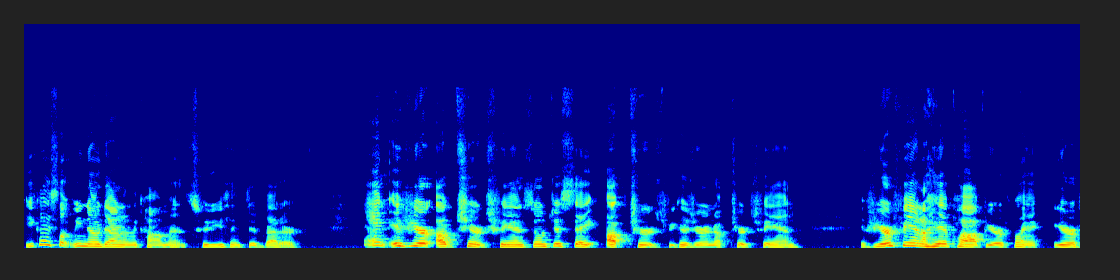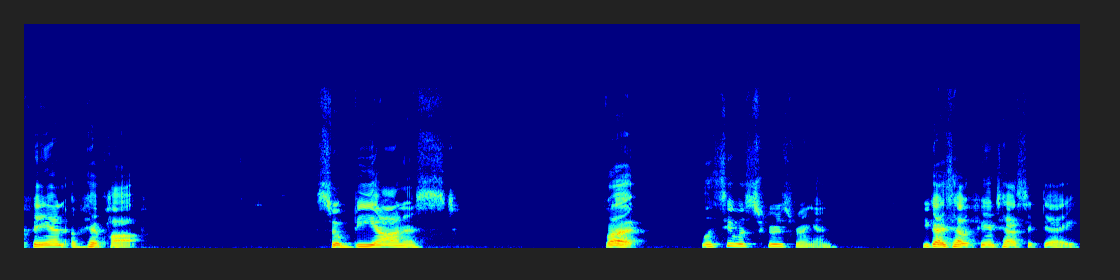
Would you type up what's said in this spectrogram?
You guys let me know down in the comments who do you think did better. And if you're Upchurch fans, don't just say Upchurch because you're an Upchurch fan. If you're a fan of hip hop, you're a fan, you're a fan of hip hop. So be honest. But let's see what Screw's bringing. You guys have a fantastic day.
